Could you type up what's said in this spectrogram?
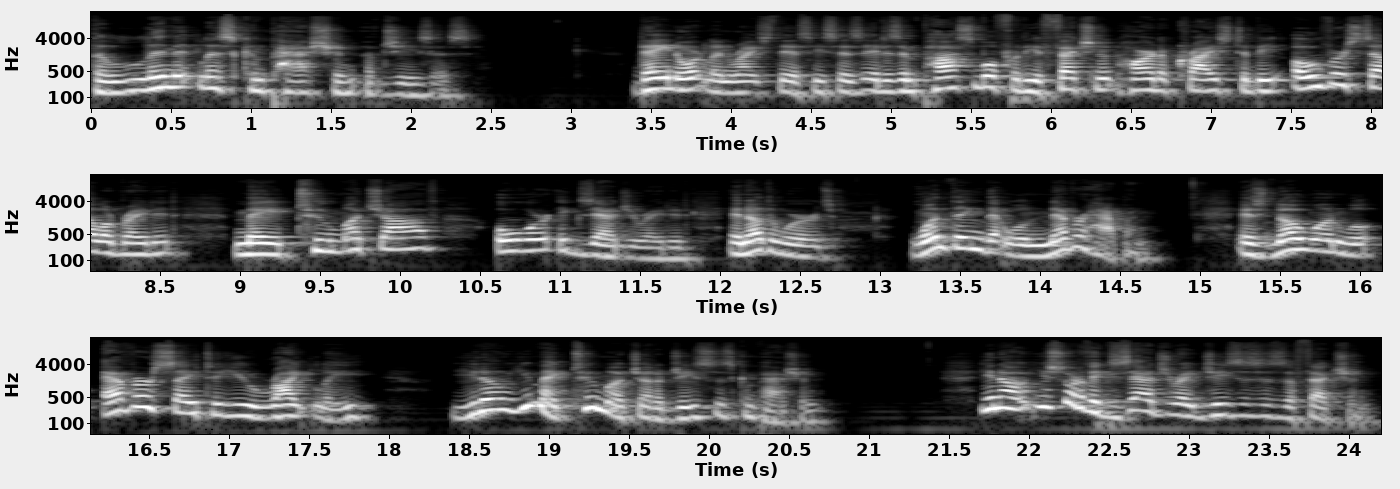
the limitless compassion of Jesus. Dane Ortlund writes this. He says, It is impossible for the affectionate heart of Christ to be over celebrated, made too much of, or exaggerated. In other words, one thing that will never happen is no one will ever say to you rightly, You know, you make too much out of Jesus' compassion. You know, you sort of exaggerate Jesus' affection.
